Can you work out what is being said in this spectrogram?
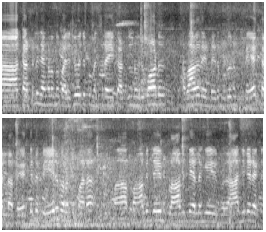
ആ കട്ടിൽ ഞങ്ങളൊന്ന് പരിശോധിച്ചപ്പോൾ മനസ്സിലായി. ഈ കട്ടിലിന് ഒരുപാട് അപാകതയുണ്ട്. ഇത് മുഴുവനും തേക്കല്ല തേക്കിന്റെ പേര് പറഞ്ഞ് പല പാവിന്റെയും പ്ലാവിന്റെയും പ്ലാവിന്റെ അല്ലെങ്കിൽ ആഞ്ഞിലിയുടെ ഒക്കെ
